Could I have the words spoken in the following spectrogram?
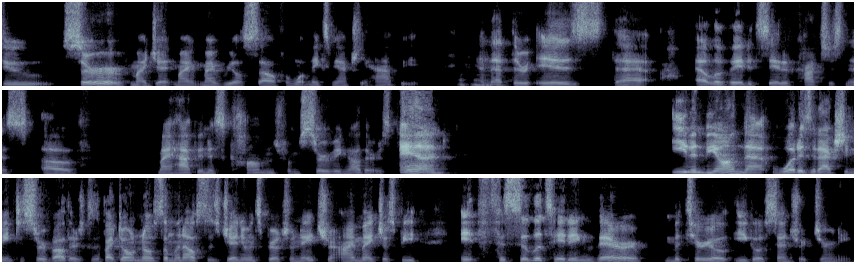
to serve my my my real self and what makes me actually happy Mhm. and that there is that elevated state of consciousness of my happiness comes from serving others and even beyond that what does it actually mean to serve others because if i don't know someone else's genuine spiritual nature i might just be it facilitating their material egocentric journey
